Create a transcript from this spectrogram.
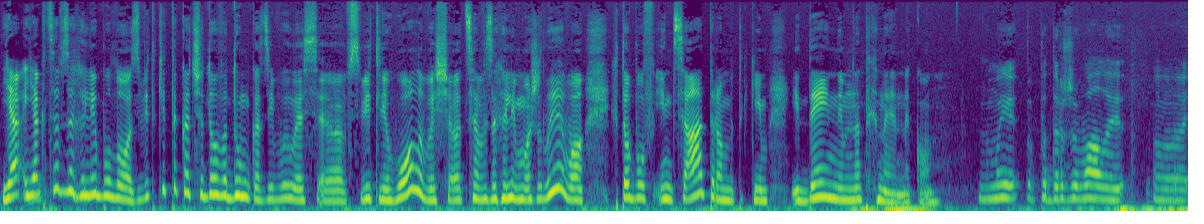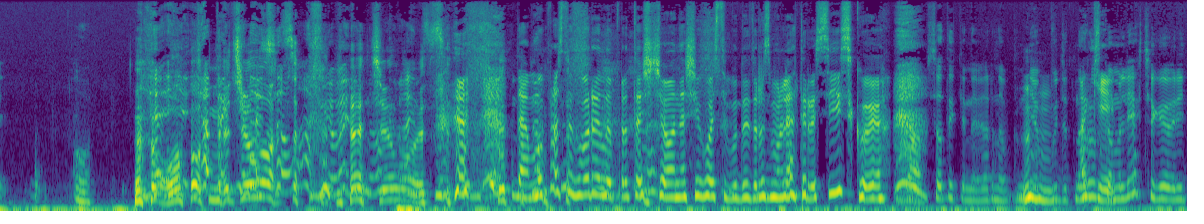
Я, Як це взагалі було? Звідки така чудова думка з'явилася в світлі голови, що це взагалі можливо? Хто був ініціатором, таким ідейним натхненником? Ну, ми подорожували о, о, началося. Началось. Да, ми просто говорили про те, що наші гості будуть розмовляти російською. Да, все-таки, наверное, мне будет на русском легче говорить.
